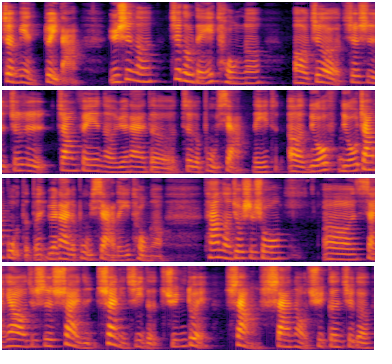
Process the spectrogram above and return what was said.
正面对打。于是呢，这个雷同呢，呃，这这是就是张飞呢原来的这个部下雷呃刘刘璋部的本原来的部下雷同呢，他呢就是说。呃，想要就是率率领自己的军队上山哦，去跟这个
